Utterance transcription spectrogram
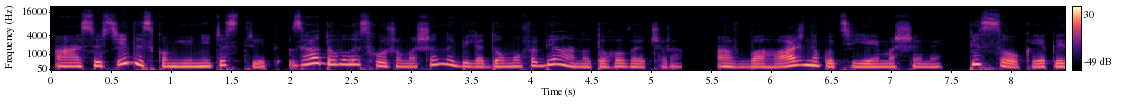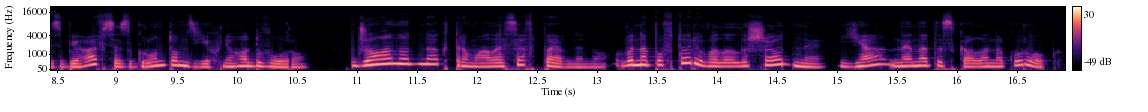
А сусіди з ком'юніті стріт згадували схожу машину біля дому Фабіано того вечора. А в багажнику цієї машини пісок, який збігався з ґрунтом з їхнього двору. Джоан, однак, трималася впевнено. Вона повторювала лише одне я не натискала на курок.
